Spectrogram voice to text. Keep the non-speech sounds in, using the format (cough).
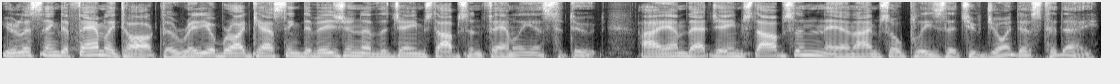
You're listening to Family Talk, the radio broadcasting division of the James Dobson Family Institute. I am that James Dobson, and I'm so pleased that you've joined us today.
